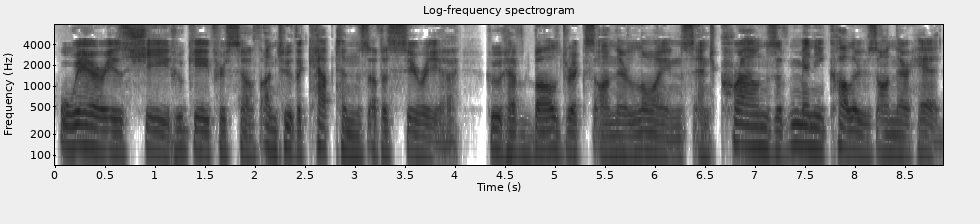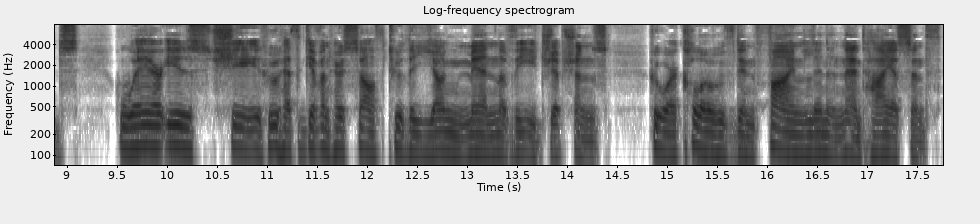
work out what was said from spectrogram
Where is she who gave herself unto the captains of Assyria, who have baldricks on their loins, and crowns of many colours on their heads? Where is she who hath given herself to the young men of the Egyptians, who are clothed in fine linen and hyacinth,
